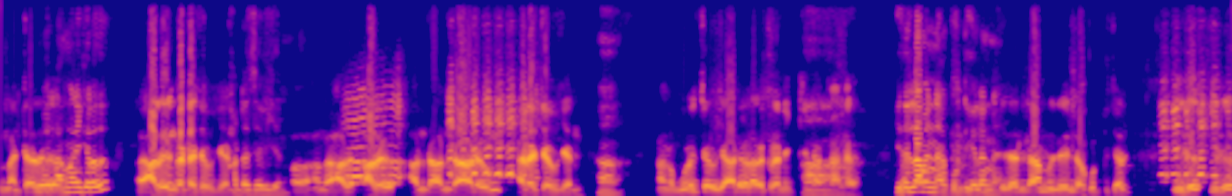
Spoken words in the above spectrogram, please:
மற்றது அங்க நிற்கிறது அதுவும் கட்ட செவியன் கட்டச்செவியன் அங்க அது அது அந்த அந்த ஆடும் அரை செவியன் ஆ. அங்க முழுச்செவி ஆடுகள் அதுக்குள்ள நிற்கிறாங்க இதெல்லாம் என்ன குட்டிகள் என்ன? இதெல்லாம் இது இந்த குட்டிகள். இது இது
